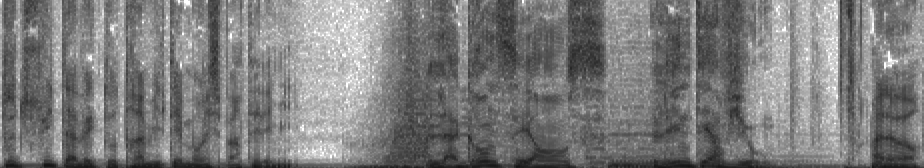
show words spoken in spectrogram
tout de suite avec notre invité Maurice Barthélémy. La grande séance, l'interview. Alors,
